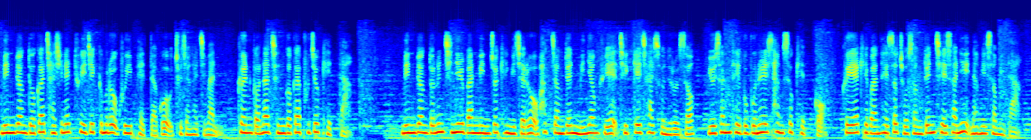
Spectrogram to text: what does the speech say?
민병도가 자신의 퇴직금으로 구입했다고 주장하지만 근거나 증거가 부족했다. 민병도는 진일반 민족 행위자로 확정된 민영휘의 직계 자손으로서 유산 대부분을 상속했고 그에 기반해서 조성된 재산이 남이섬이다.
